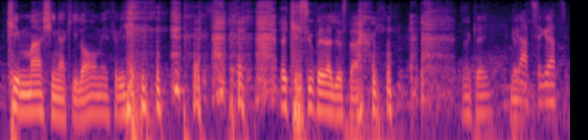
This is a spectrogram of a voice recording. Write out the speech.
che macina chilometri e che supera gli ostacoli. Ok? Grazie, grazie.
